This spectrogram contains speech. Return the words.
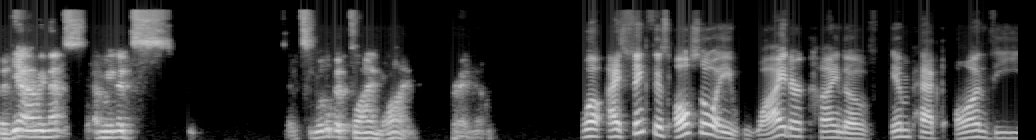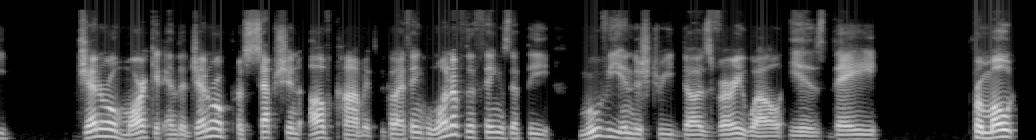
But yeah, I mean that's I mean it's it's a little bit flying blind right now. Well, I think there's also a wider kind of impact on the general market and the general perception of comics because I think one of the things that the movie industry does very well is they promote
